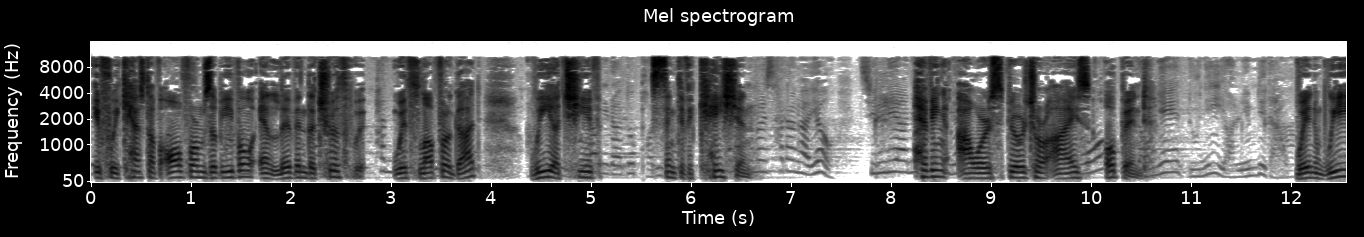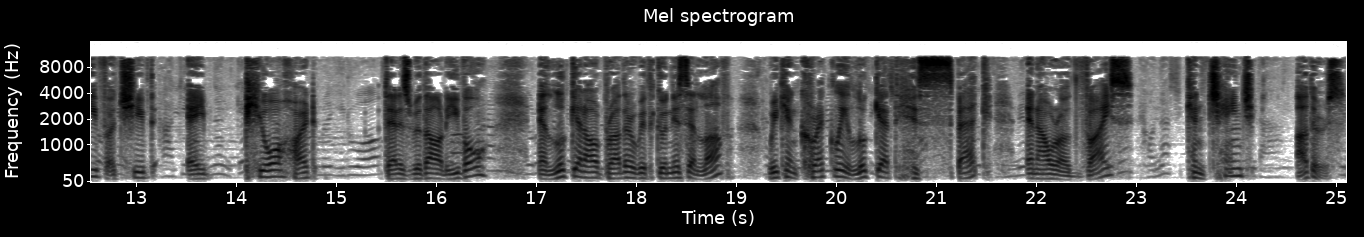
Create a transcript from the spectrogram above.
if we cast off all forms of evil and live in the truth with, love for God, we achieve sanctification, having our spiritual eyes opened. When we've achieved a pure heart that is without evil and look at our brother with goodness and love, we can correctly look at his speck and our advice can change others.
